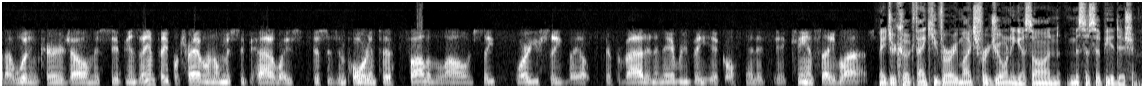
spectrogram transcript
but I would encourage all Mississippians and people traveling on Mississippi highways, this is important to follow the law and see wear your seatbelt. They're provided in every vehicle, and it, it can save lives. Major Cook, thank you very much for joining us on Mississippi Edition.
